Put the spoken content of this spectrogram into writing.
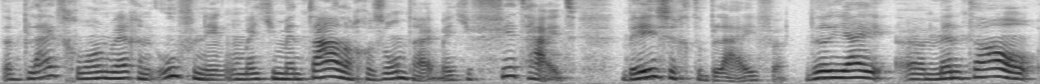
Dat blijft gewoon weg een oefening om met je mentale gezondheid, met je fitheid bezig te blijven. Wil jij uh, mentaal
